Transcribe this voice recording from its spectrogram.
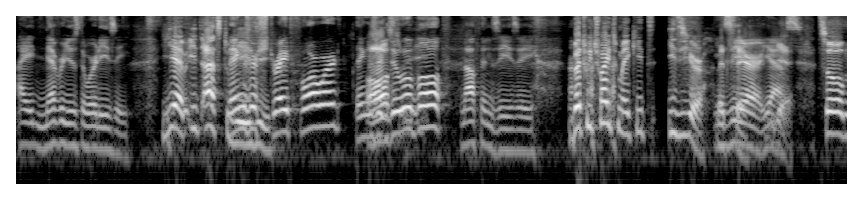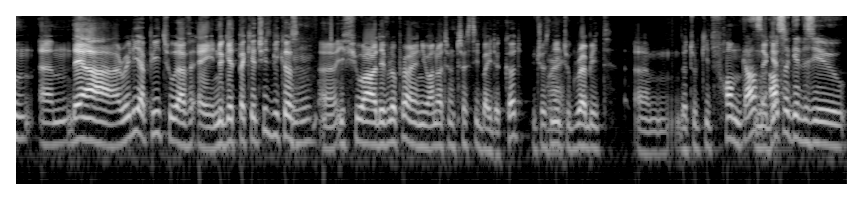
I never use the word easy. Yeah, it has to Things be are straightforward. Things Oh, are doable. Nothing's easy. but we try to make it easier. let's say. Easier, Yeah. yes. So um, they are really happy to have a NuGet packages because Mm-hmm. uh, if you are a developer and you are not interested by the code, you just Right. need to grab it, um, the toolkit from It also, NuGet. also gives you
